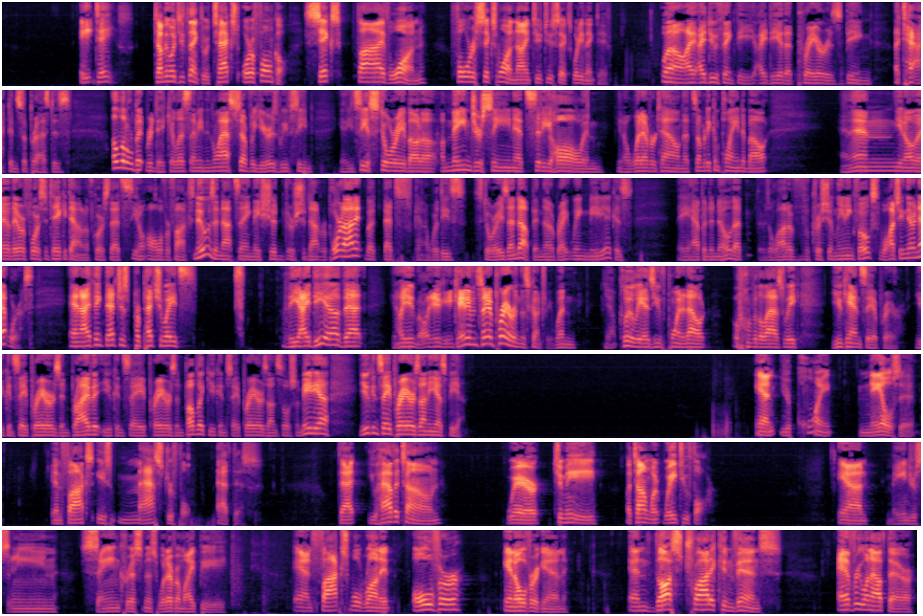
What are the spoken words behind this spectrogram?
eight days. Tell me what you think through a text or a phone call. 651 461 9226. What do you think, Dave? Well, I, I do think the idea that prayer is being attacked and suppressed is a little bit ridiculous. I mean, in the last several years, we've seen you know, you'd see a story about a, a manger scene at City Hall in, you know, whatever town that somebody complained about. And then, you know, they, they were forced to take it down. And of course, that's, you know, all over Fox News and not saying they should or should not report on it, but that's kind of where these stories end up in the right wing media because they happen to know that there's a lot of Christian leaning folks watching their networks. And I think that just perpetuates the idea that you know, you, well, you, you can't even say a prayer in this country when clearly, as you've pointed out over the last week, you can say a prayer. You can say prayers in private. You can say prayers in public. You can say prayers on social media. You can say prayers on ESPN. And your point nails it. And Fox is masterful at this. That you have a town where to me, a town went way too far. And manger scene, saying Christmas, whatever it might be. And Fox will run it over and over again and thus try to convince everyone out there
